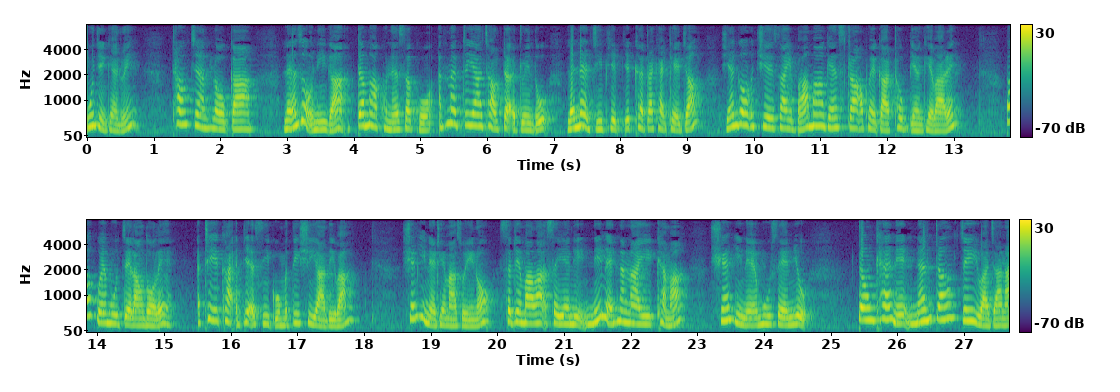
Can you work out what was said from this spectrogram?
ဝန်းကျင်ခန့်တွင်ထောင်ကျန်လှော်ကား လမ်းစုံအနီးကတပ်မ89အမှတ်106တပ်အတွင်းသို့လက်နက်ကြီးဖြင့်ပစ်ခတ်တိုက်ခိုက်ခဲ့ကြောင်းရန်ကုန်အခြေဆိုင်ဘာမာဂန်စတာအဖွဲ့ကထုတ်ပြန်ခဲ့ပါတယ်။ပောက်ကွဲမှုကျဲလောင်တော့လေအထီးအခိုက်အပြက်အစီးကိုမသိရှိရသေးပါ။ရှမ်းပြည်နယ်ထဲမှာဆိုရင်တော့စက်တင်ဘာလ10ရက်နေ့နေ့လယ်2နာရီခန့်မှာရှမ်းပြည်နယ်မူဆယ်မြို့တုံခန်းနဲ့နန်တောင်းကျေးရွာကြား၌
